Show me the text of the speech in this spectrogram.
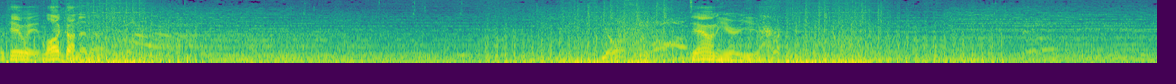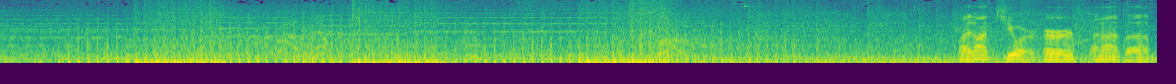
Okay, wait, lock onto that. Down here, you. Well, I don't have cure, or I don't have, um...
